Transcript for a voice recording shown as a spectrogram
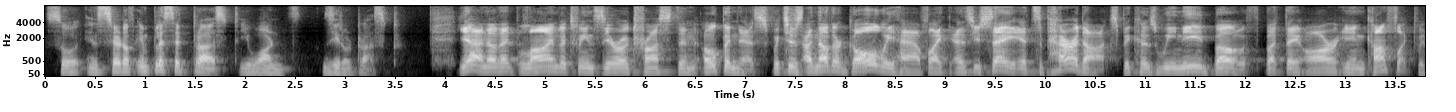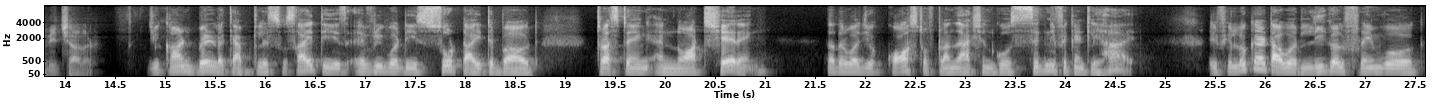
So instead of implicit trust you want zero trust yeah, no, that line between zero trust and openness, which is another goal we have. Like, as you say, it's a paradox because we need both, but they are in conflict with each other. You can't build a capitalist society if everybody is so tight about trusting and not sharing. Otherwise your cost of transaction goes significantly high. If you look at our legal framework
